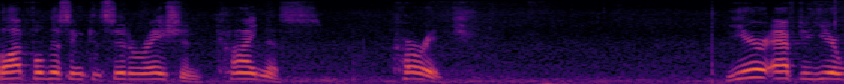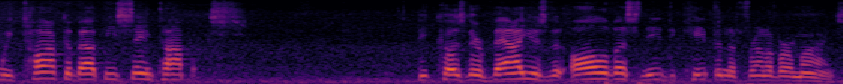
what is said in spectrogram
thoughtfulness and consideration, kindness, courage. Year after year, we talk about these same topics because they're values that all of us need to keep in the front of our minds.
